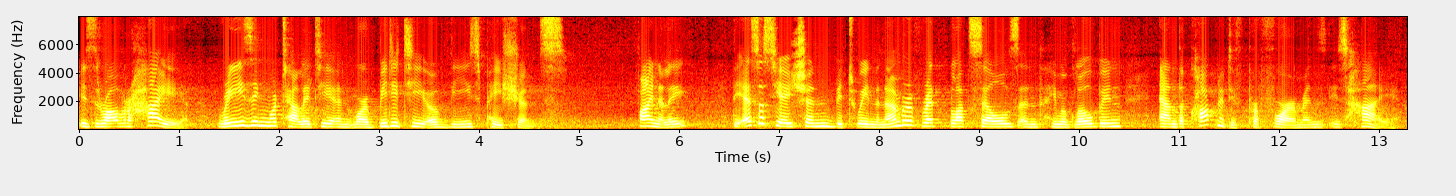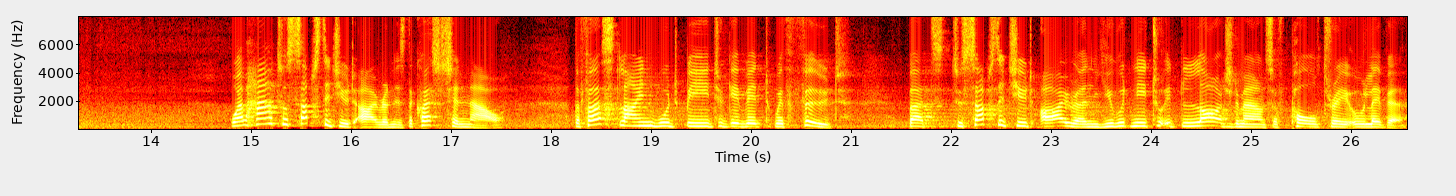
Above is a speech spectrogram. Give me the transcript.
is rather high, raising mortality and morbidity of these patients. Finally, the association between the number of red blood cells and hemoglobin and the cognitive performance is high. Well, how to substitute iron is the question now. The first line would be to give it with food, but to substitute iron, you would need to eat large amounts of poultry or liver.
